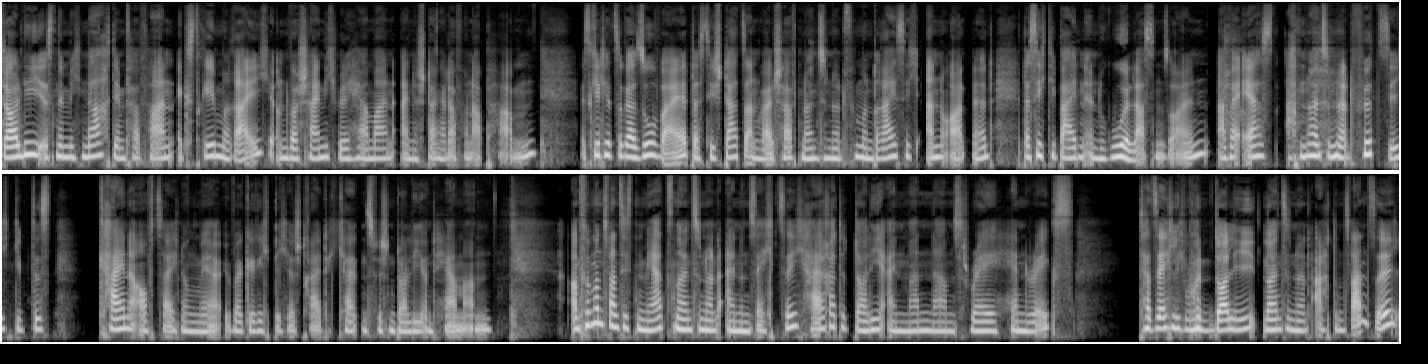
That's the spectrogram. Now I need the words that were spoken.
Dolly ist nämlich nach dem Verfahren extrem reich und wahrscheinlich will Hermann eine Stange davon abhaben. Es geht jetzt sogar so weit, dass die Staatsanwaltschaft 1935 anordnet, dass sich die beiden in Ruhe lassen sollen. Aber erst ab 1940 gibt es keine Aufzeichnung mehr über gerichtliche Streitigkeiten zwischen Dolly und Hermann. Am 25. März 1961 heiratet Dolly einen Mann namens Ray Hendricks. Tatsächlich wurde Dolly 1928,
